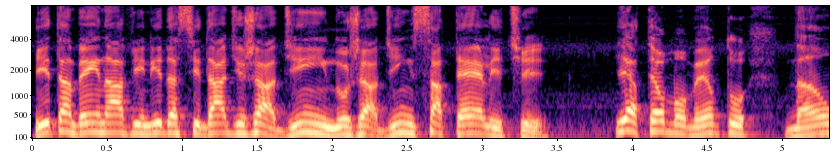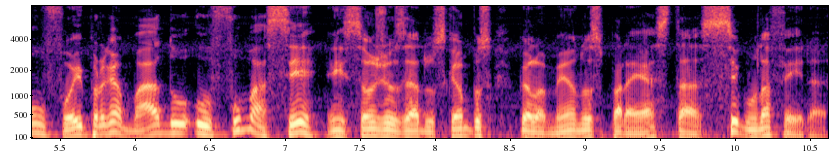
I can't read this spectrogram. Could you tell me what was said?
e também na Avenida Cidade Jardim, no Jardim Satélite. E até o momento não foi programado o Fumacê em São José dos Campos, pelo menos para esta segunda-feira.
